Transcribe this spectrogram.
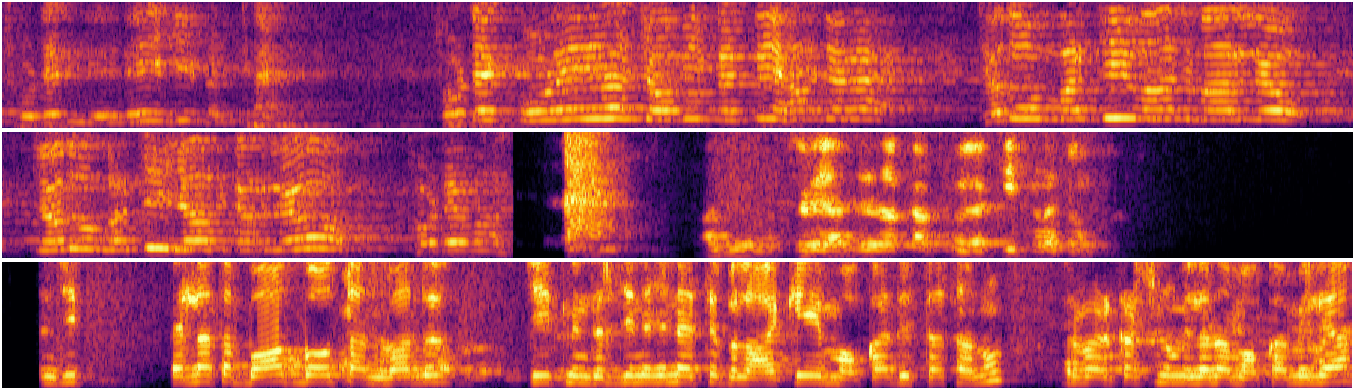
ਤੁਹਾਡੇ ਨੇੜੇ ਹੀ ਬੈਠਾ ਹੈ। ਤੁਹਾਡੇ ਕੋਲੇ ਹੈ 24 ਘੰਟੇ ਹਾਜ਼ਰ ਹੈ। ਜਦੋਂ ਮਰਜ਼ੀ ਆਵਾਜ਼ ਮਾਰ ਲਿਓ ਜਦੋਂ ਮਰਜ਼ੀ ਯਾਦ ਕਰ ਲਿਓ ਤੁਹਾਡੇ ਵਾਸਤੇ ਅੱਜ ਜਿਹੜੇ ਅੱਜ ਦਾ ਇਕੱਠ ਹੋਇਆ ਕੀ ਕਹਿਣਾ ਚਾਹੋਗੇ? ਜੀ ਪਹਿਲਾਂ ਤਾਂ ਬਹੁਤ ਬਹੁਤ ਧੰਨਵਾਦ ਜੀਤਮਿੰਦਰ ਜੀ ਨੇ ਜਿਹਨੇ ਇੱਥੇ ਬੁਲਾ ਕੇ ਮੌਕਾ ਦਿੱਤਾ ਸਾਨੂੰ ਔਰ ਵਰਕਰਸ ਨੂੰ ਮਿਲਣ ਦਾ ਮੌਕਾ ਮਿਲਿਆ।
